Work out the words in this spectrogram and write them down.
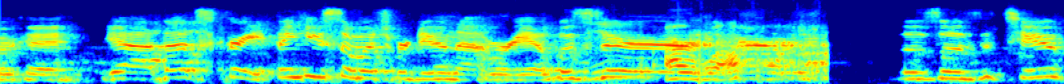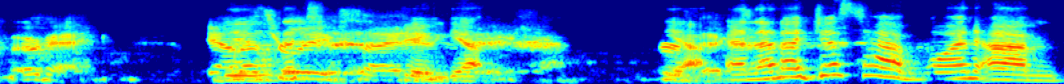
Okay, yeah, that's great. Thank you so much for doing that, Maria. Was there? Are welcome. Those was the two. Okay. Yeah, that's really exciting. Two, yeah. Perfect. Yeah, and then I just have one. Um,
